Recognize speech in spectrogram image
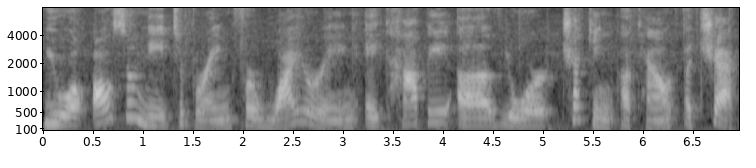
You will also need to bring for wiring a copy of your checking account, a check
